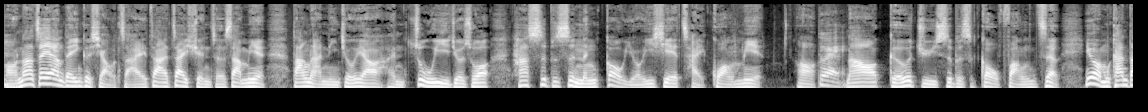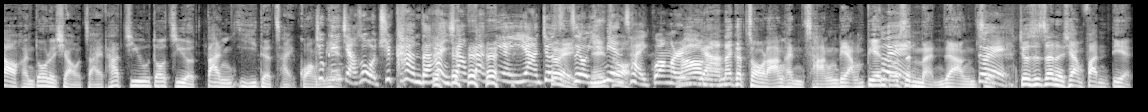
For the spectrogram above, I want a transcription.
哦，那这样的一个小宅在在选择上面，当然你就要很注意，就是说它是不是能够有一些采光面。哦，对，然后格局是不是够方正？因为我们看到很多的小宅，它几乎都只有单一的采光面。就跟你讲说，我去看的，它很像 饭店一样，就是只有一面采光而已啊。然后呢，那个走廊很长，两边都是门这样子，对，就是真的像饭店。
